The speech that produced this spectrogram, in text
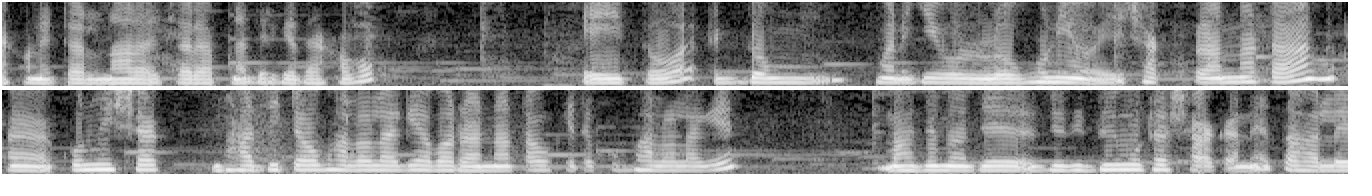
এখন এটা নাড়াই নাড়াচাড়া আপনাদেরকে দেখাবো। এই তো একদম মানে কি বলব লোভনীয় এই শাক রান্নাটা। কলমি শাক ভাজিটাও ভালো লাগে আবার রান্নাটাও খেতে খুব ভালো লাগে। মাঝে মাঝে যদি দুই মুঠা শাক আনে তাহলে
